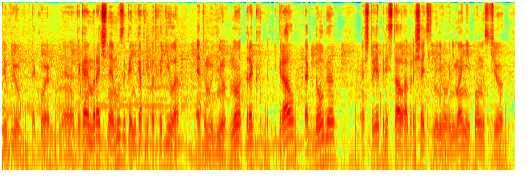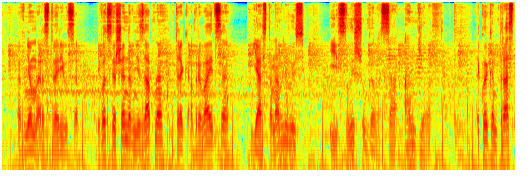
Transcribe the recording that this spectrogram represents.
Люблю такое. Э, такая мрачная музыка никак не подходила этому дню, но трек играл так долго, что я перестал обращать на него внимание и полностью в нем растворился. И вот совершенно внезапно трек обрывается, я останавливаюсь и слышу голоса ангелов. Такой контраст,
